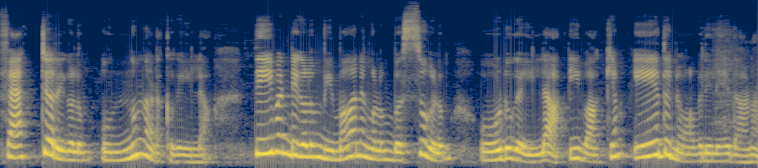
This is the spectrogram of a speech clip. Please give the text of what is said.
ഫാക്ടറികളും ഒന്നും നടക്കുകയില്ല. തീവണ്ടികളും വിമാനങ്ങളും ബസ്സുകളും ഓടുകയില്ല. ഈ വാക്യം ഏത് നോവലിലേതാണ്?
